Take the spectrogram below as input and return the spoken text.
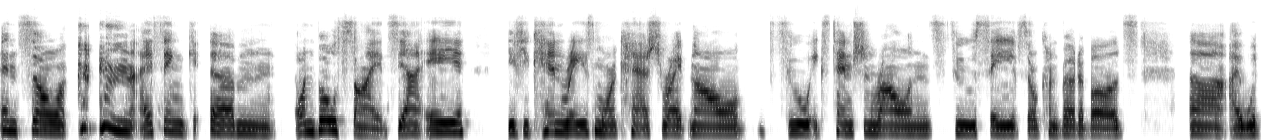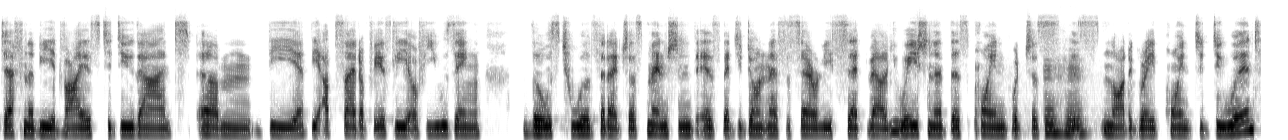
And so, I think um, on both sides, yeah, a if you can raise more cash right now through extension rounds, through SAFEs or convertibles, uh, I would definitely advise to do that. Um, the the upside, obviously, of using those tools that I just mentioned is that you don't necessarily set valuation at this point, which is, mm-hmm. is not a great point to do it.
